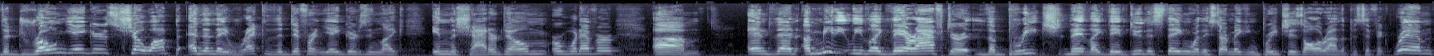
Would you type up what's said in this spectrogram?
the drone Jaegers show up and then they wreck the different Jaegers in like in the Shatterdome or whatever. Um, and then immediately like thereafter the breach they like they do this thing where they start making breaches all around the pacific rim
